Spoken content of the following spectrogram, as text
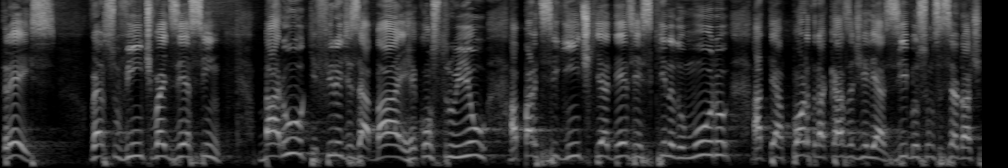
3. Verso 20 vai dizer assim: Baruque, filho de Zabai, reconstruiu a parte seguinte, que ia desde a esquina do muro até a porta da casa de Eliasib, o sumo sacerdote.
